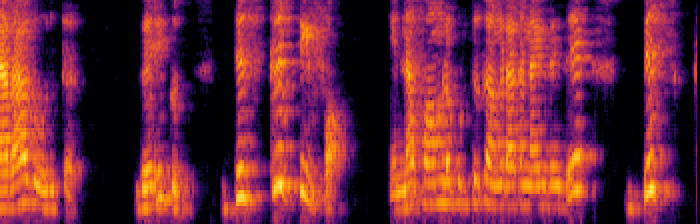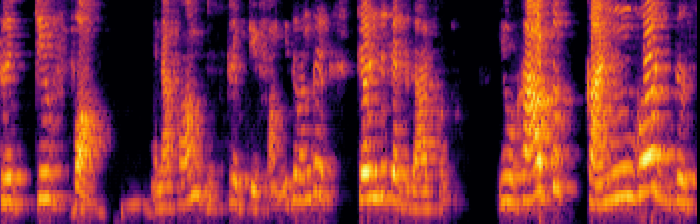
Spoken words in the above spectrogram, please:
யாராவது ஒருத்தர் வெரி குட் டிஸ்கிரிப்டிவ் ஃபார்ம் என்ன ஃபார்ம்ல கொடுத்துருக்காங்கடா கண்ணா இந்த இது? டிஸ்கிரிப்டிவ் ஃபார்ம் என்ன ஃபார்ம் டிஸ்கிரிப்டிவ் ஃபார்ம் இது வந்து தெரிஞ்சுக்கிறதுக்காக சொல்றோம். You have to convert this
